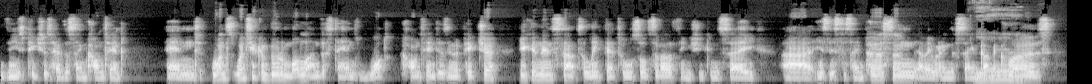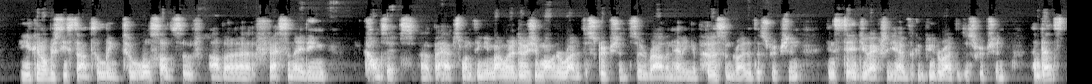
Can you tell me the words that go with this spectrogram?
these pictures have the same content. And once once you can build a model that understands what content is in a picture, you can then start to link that to all sorts of other things. You can say uh, is this the same person? Are they wearing the same kind of clothes? You can obviously start to link to all sorts of other fascinating concepts. Uh, perhaps one thing you might want to do is you might want to write a description. So rather than having a person write a description, instead you actually have the computer write the description. And that's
